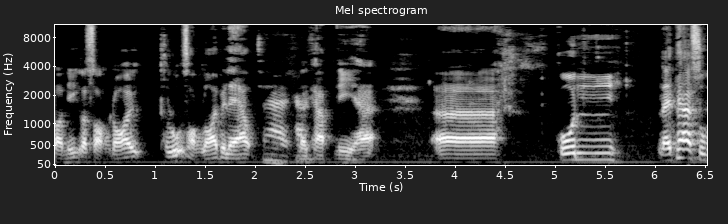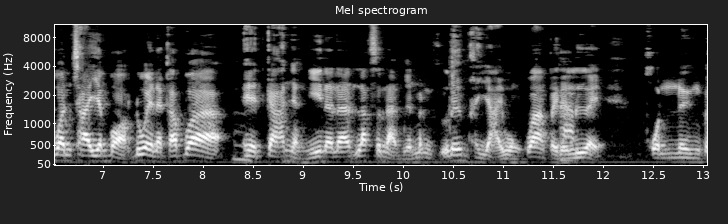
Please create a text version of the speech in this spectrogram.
ตอนนี้ก็ 200 ทะลุ 200 ไปแล้วใช่ครับนะครับนี่ฮะเอ่อคุณนายแพทย์สุวรรณชัยยังบอกด้วยนะครับว่าอืมเหตุการณ์อย่างนี้นะนะลักษณะเหมือนมันเริ่มขยายวงกว้างไปเรื่อยๆ คนหนึ่งไป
